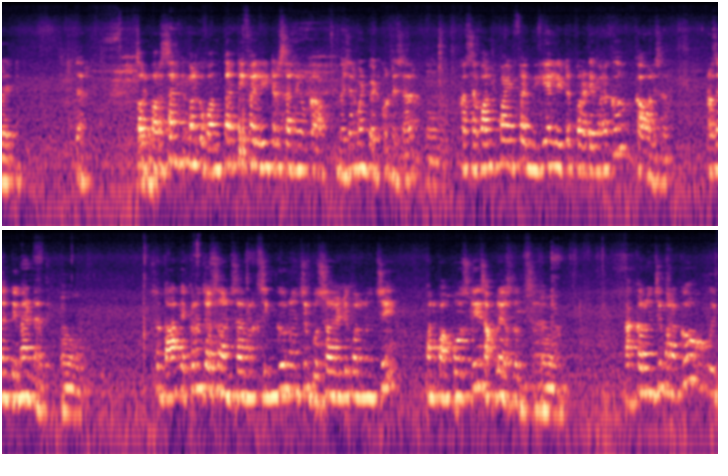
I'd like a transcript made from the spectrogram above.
రైట్ పర్ పర్సన్కి మనకు వన్ థర్టీ ఫైవ్ లీటర్స్ అనే ఒక మెజర్మెంట్ పెట్టుకుంటే సార్ ఒక one point five million litre per day మనకు కావాలి సార్ ప్రజెంట్ డిమాండ్ అది. సో దానికి ఎక్కడి నుంచి వస్తుంది సార్ మనకు సింగూరు నుంచి బుస్సారెడ్డిపల్లి నుంచి మన పంప్ హౌస్కి సప్లై వస్తుంది సార్ అక్కడ నుంచి మనకు ఈ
